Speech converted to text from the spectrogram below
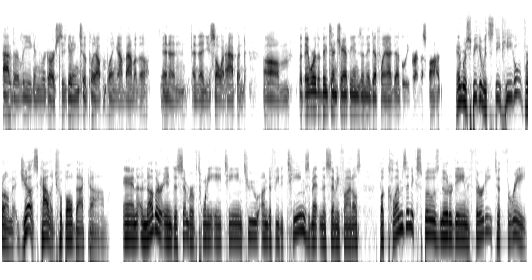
out of their league in regards to getting to the playoff and playing Alabama, though. And then and then you saw what happened. Um, but they were the Big Ten champions, and they definitely, I, I believe, earned the spot. And we're speaking with Steve Heagle from JustCollegeFootball.com. And another in December of 2018, two undefeated teams met in the semifinals, but Clemson exposed Notre Dame 30 to 3.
